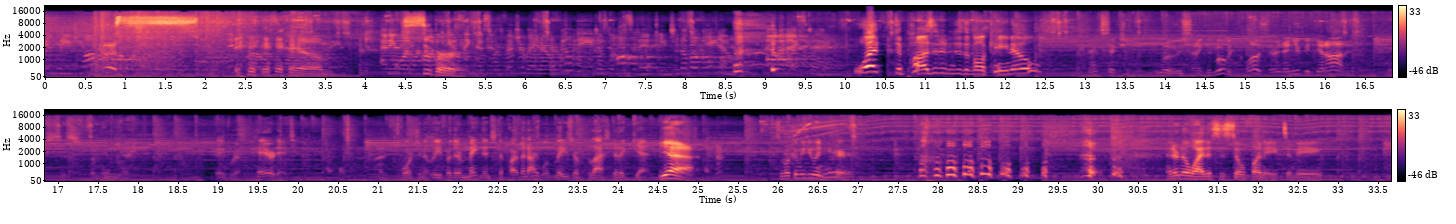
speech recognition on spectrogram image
Damn. Super. What? Deposited into the volcano? If that section was loose, I could move it closer, then you could get on it. This is familiar. They've repaired it. Unfortunately for their maintenance department, I will laser blast it again. Yeah. So what can we do in here? I don't know why this is so funny to me.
